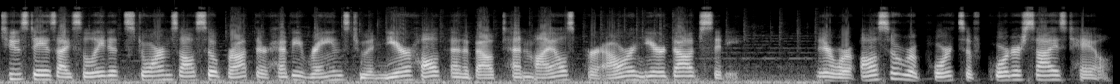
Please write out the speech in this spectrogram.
Tuesday's isolated storms also brought their heavy rains to a near halt at about 10 miles per hour near Dodge City. There were also reports of quarter-sized hail.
